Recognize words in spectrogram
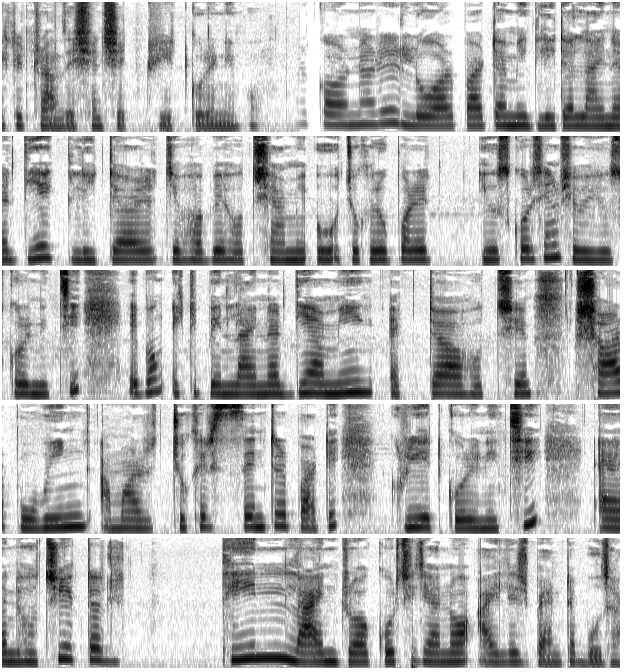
একটা ট্রানজেকশন শেড ক্রিয়েট করে নিব। কর্নারের লোয়ার পার্টে আমি গ্লিটার লাইনার দিয়ে গ্লিটার যেভাবে হচ্ছে আমি চোখের উপরে ইউজ করেছিলাম, সেভাবে ইউজ করে নিচ্ছি। এবং একটি পেন লাইনার দিয়ে আমি একটা হচ্ছে শার্প উইং আমার চোখের সেন্টার পার্টে ক্রিয়েট করে নিচ্ছি। অ্যান্ড হচ্ছে একটা থিন লাইন ড্র করছি যেন আইলেশ ব্যান্ডটা বোঝা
